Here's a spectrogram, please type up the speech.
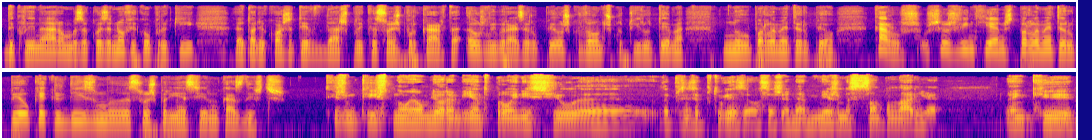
declinaram, mas a coisa não ficou por aqui. António Costa teve de dar explicações por carta aos liberais europeus que vão discutir o tema no Parlamento Europeu. Carlos, os seus 20 anos de Parlamento Europeu, o que é que lhe diz a sua experiência num caso destes? Diz-me que isto não é o melhor ambiente para o início uh, da presença portuguesa, ou seja, na mesma sessão plenária em que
